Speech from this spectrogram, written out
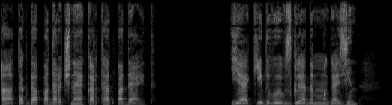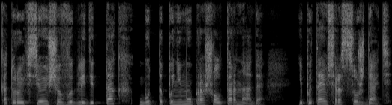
А, тогда подарочная карта отпадает. Я окидываю взглядом магазин, который все еще выглядит так, будто по нему прошел торнадо, и пытаюсь рассуждать.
